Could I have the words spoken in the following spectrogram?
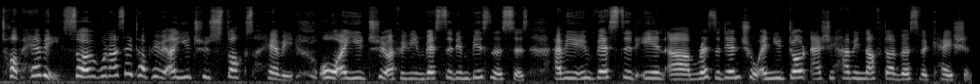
top heavy. So when I say top heavy, are you too stocks heavy? Or are you too, have you invested in businesses? Have you invested in um, residential and you don't actually have enough diversification?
